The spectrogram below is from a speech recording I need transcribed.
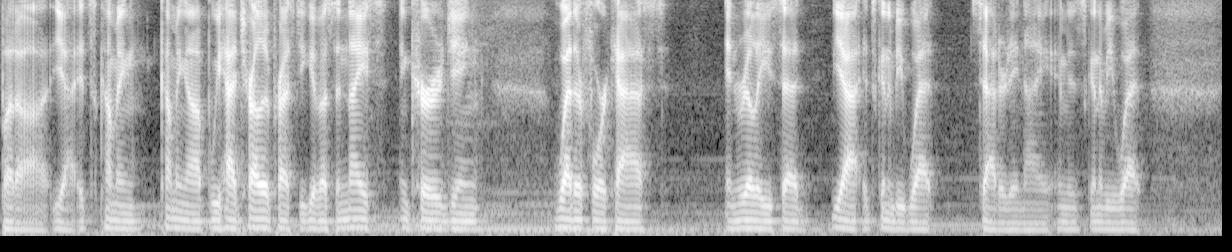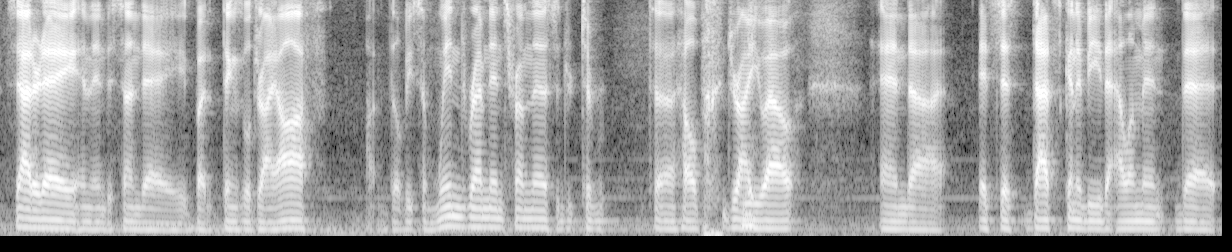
But uh, yeah, it's coming coming up. We had Charlie Presti give us a nice, encouraging weather forecast, and really he said, yeah, it's going to be wet Saturday night. I mean, it's going to be wet Saturday and into Sunday, but things will dry off. Uh, there'll be some wind remnants from this to to help dry you out, and uh, it's just that's going to be the element that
